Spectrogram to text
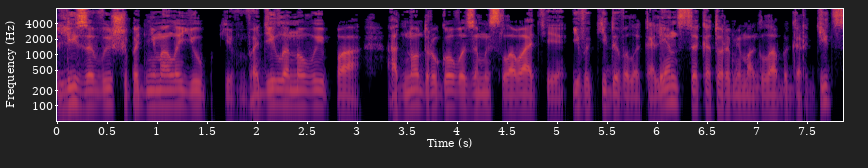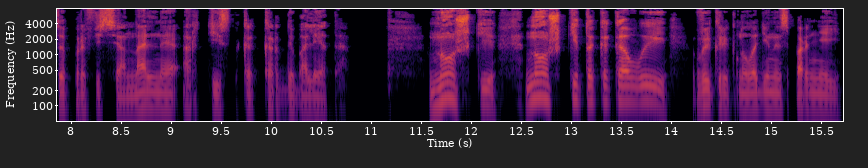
Лиза выше поднимала юбки, вводила новые па, одно другого замысловатее, и выкидывала коленца, которыми могла бы гордиться профессиональная артистка кардебалета. «Ножки! Ножки-то каковы!» — выкрикнул один из парней.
